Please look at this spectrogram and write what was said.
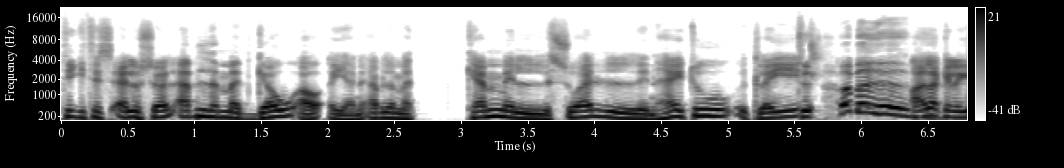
تيجي تسأله سؤال قبل ما تجاوب أو يعني قبل ما تكمل السؤال لنهايته تلاقيه قال لك اللي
